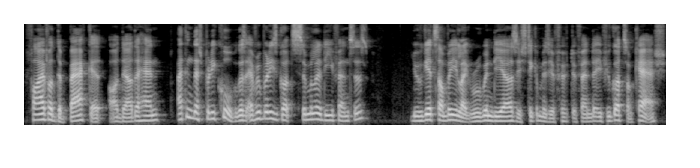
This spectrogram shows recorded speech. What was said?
Five at the back, uh, on the other hand, I think that's pretty cool because everybody's got similar defenses. You get somebody like Ruben Dias, you stick him as your fifth defender. If you got some cash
